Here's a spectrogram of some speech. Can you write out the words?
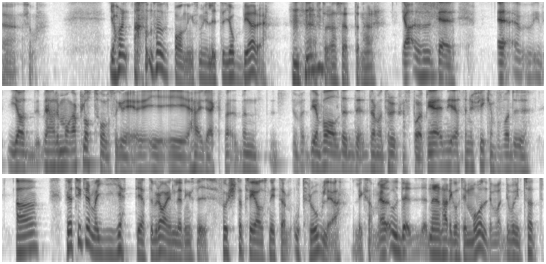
Eh, så. Jag har en annan spaning som är lite jobbigare mm -hmm. efter att ha sett den här. Ja, alltså, det, eh, jag, jag hade många plot holes och grejer i, i Hijack, men jag valde det dramatiska spåret. Men jag, jag är nyfiken på vad du Ja, för jag tyckte den var jätte, jättebra inledningsvis. Första tre avsnitten, otroliga. Liksom. Och det, när den hade gått i mål, det var, det var inte så att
